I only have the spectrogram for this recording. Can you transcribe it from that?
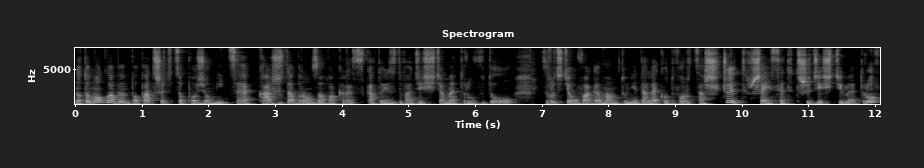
no to mogłabym popatrzeć co poziomice. Każda brązowa kreska to jest 20 metrów w dół. Zwróćcie uwagę, mam tu niedaleko dworca szczyt 630 metrów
